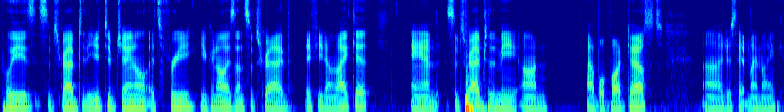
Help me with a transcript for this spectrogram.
please subscribe to the YouTube channel. It's free. You can always unsubscribe if you don't like it. And subscribe to me on Apple Podcasts. Uh, just hit my mic.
